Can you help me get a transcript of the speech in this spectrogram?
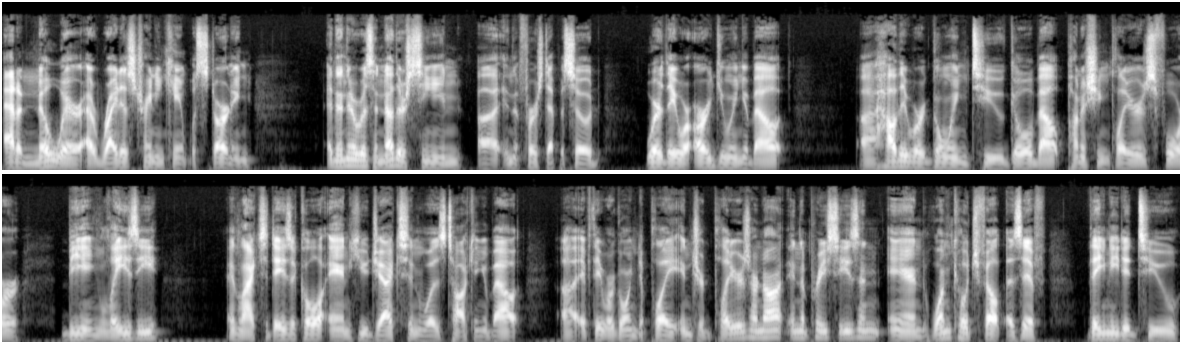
out of nowhere at right as training camp was starting. And then there was another scene uh, in the first episode where they were arguing about uh, how they were going to go about punishing players for being lazy and lackadaisical, and Hue Jackson was talking about uh, if they were going to play injured players or not in the preseason. And one coach felt as if they needed to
